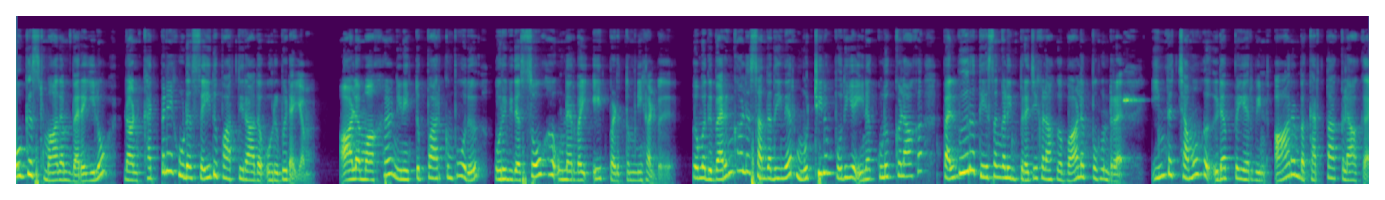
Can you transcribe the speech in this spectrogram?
ஆகஸ்ட் மாதம் வரையிலோ நான் கற்பனை கூட செய்து பார்த்திராத ஒரு விடயம். ஆழமாக நினைத்து பார்க்கும்போது ஒருவித சோக உணர்வை ஏற்படுத்தும் நிகழ்வு. எமது வருங்கால சந்ததியினர் முற்றிலும் புதிய இனக்குழுக்களாக பல்வேறு தேசங்களின் பிரஜைகளாக வாழப்போகின்ற இந்த சமூக இடப்பெயர்வின் ஆரம்ப கர்த்தாக்களாக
